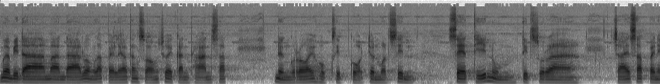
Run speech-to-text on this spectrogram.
เมื่อบิดามารดาล่วงลับไปแล้วทั้งสองช่วยกันผลานทรัพย์ 160 โกดจนหมดสิ้น เศรษฐีหนุ่มติดสุรา ใช้ทรัพย์ไปใน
